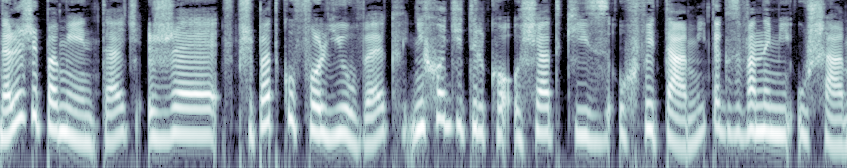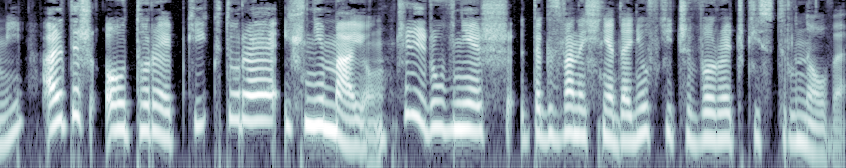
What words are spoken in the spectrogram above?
Należy pamiętać, że w przypadku foliówek nie chodzi tylko o siatki z uchwytami, tak zwanymi uszami, ale też o torebki, które ich nie mają, czyli również tak zwane śniadaniówki czy woreczki strunowe.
